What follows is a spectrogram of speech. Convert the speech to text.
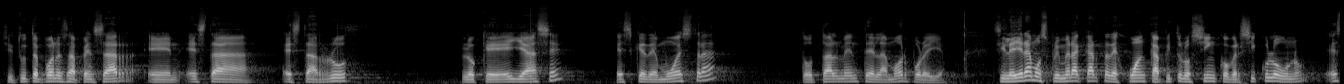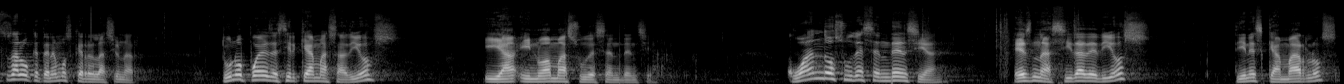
Si tú te pones a pensar en esta, esta Ruth, lo que ella hace es que demuestra totalmente el amor por ella. Si leyéramos primera carta de Juan capítulo 5 versículo 1, esto es algo que tenemos que relacionar. Tú no puedes decir que amas a Dios y, no amas su descendencia. Cuando su descendencia es nacida de Dios, tienes que amarlos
